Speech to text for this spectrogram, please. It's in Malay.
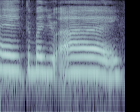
Hey, itu baju I.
